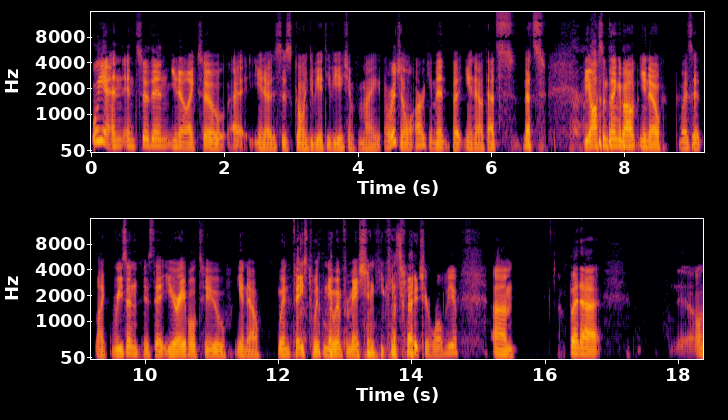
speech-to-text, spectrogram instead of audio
Well, yeah, and and so then you know, like, so uh, you know, this is going to be a deviation from my original argument, but you know, that's that's the awesome thing about you know, was it like reason is that you're able to you know, when faced with new information, you can change right. your worldview. Um, but uh, oh,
